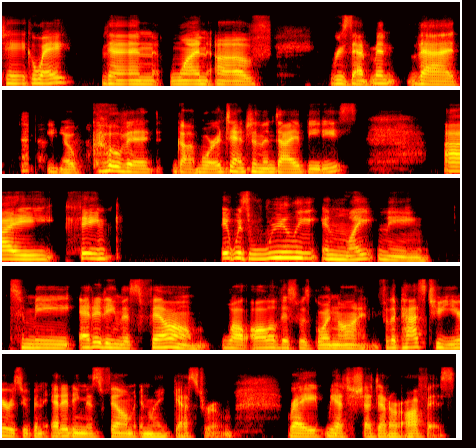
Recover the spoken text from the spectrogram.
takeaway than one of resentment that, you know, COVID got more attention than diabetes. I think it was really enlightening to me editing this film while all of this was going on. For the past two years, we've been editing this film in my guest room right? We had to shut down our office.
